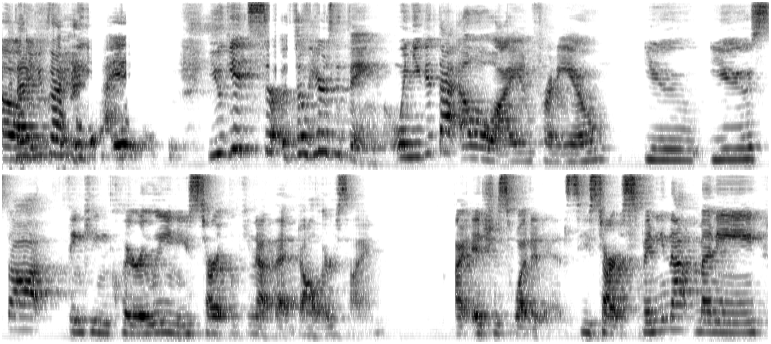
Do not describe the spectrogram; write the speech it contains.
Oh, no, you got it, it, you get so so here's the thing. When you get that LOI in front of you, you you stop thinking clearly and you start looking at that dollar sign. It's just what it is. You start spending that money,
